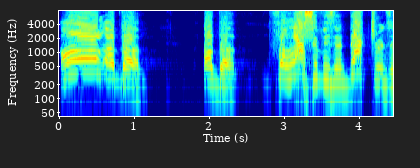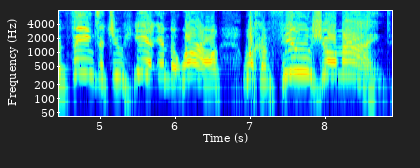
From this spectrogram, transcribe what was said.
all of the of the philosophies and doctrines and things that you hear in the world will confuse your mind.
